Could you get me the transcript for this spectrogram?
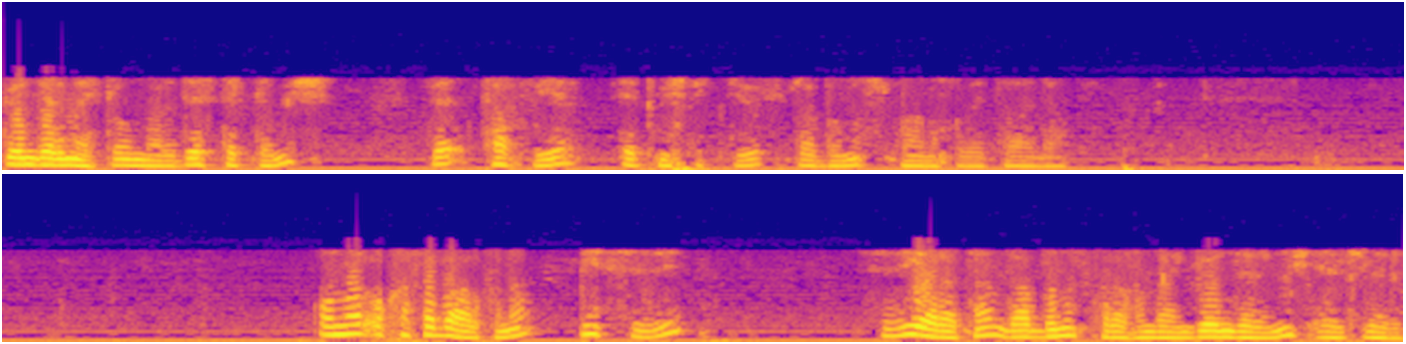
göndermekle onları desteklemiş ve takviye etmiştik diyor Rabbimiz Subhanahu ve Teala. Onlar o kasaba halkına biz sizi sizi yaratan Rabbiniz tarafından gönderilmiş elçileriz.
